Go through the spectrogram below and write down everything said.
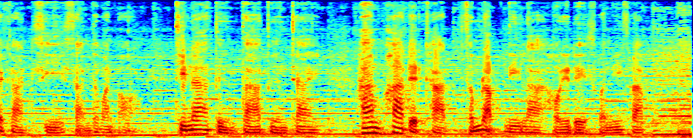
ศกาลสีสันตะวันออก ที่น่าตื่นตาตื่นใจ ห้ามพลาดเด็ดขาดสำหรับลีลาฮอลิเดย์วันนี้ครับ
